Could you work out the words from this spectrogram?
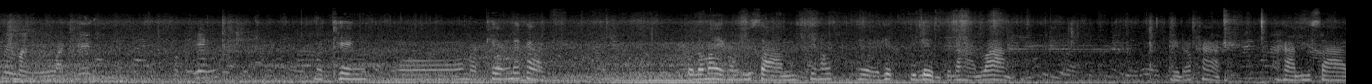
ไม่เหมือนวัดเท่งวัดเท่งหมักเค็งอ๋อหมักเค็งเลยค่ะผลไม้ของอีสานที่เขาเฮ็ดกินเล่นเป็นอาหารว่างนี่แล้วค่ะ อาหารอีสาน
